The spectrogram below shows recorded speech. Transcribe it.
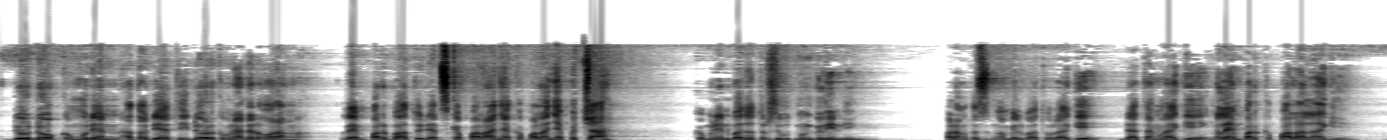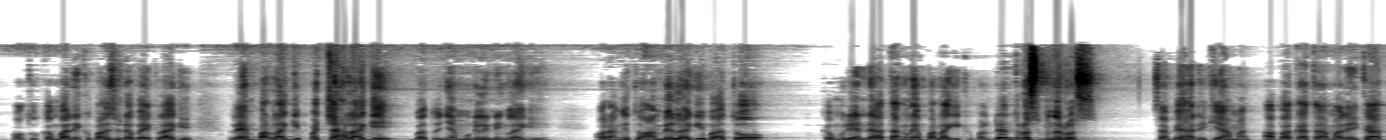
duduk kemudian atau dia tidur kemudian ada orang lempar batu di atas kepalanya, kepalanya pecah, kemudian batu tersebut menggelinding. Orang tersebut ngambil batu lagi, datang lagi, ngelempar kepala lagi. Waktu kembali kepala sudah baik lagi, lempar lagi, pecah lagi, batunya menggelinding lagi. Orang itu ambil lagi batu, kemudian datang lempar lagi kepala dan terus menerus sampai hari kiamat. Apa kata malaikat?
